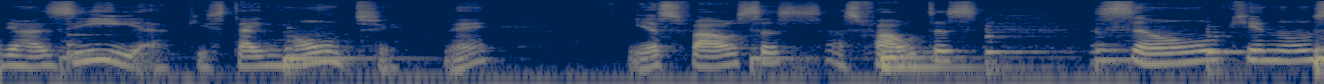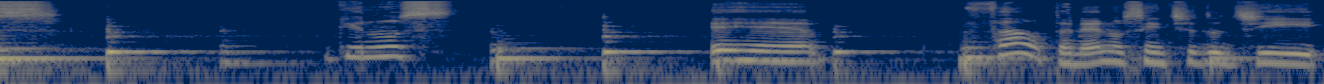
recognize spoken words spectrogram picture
demasia, que está em monte, né? E as falsas, as faltas são o que nos o que nos é, falta, né? No sentido de,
